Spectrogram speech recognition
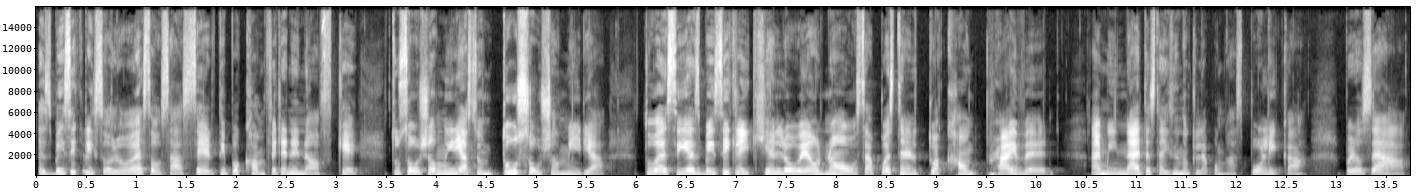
es basically solo eso, o sea, ser tipo confident enough que tu social media son tu social media. Tú decides basically quién lo ve o no, o sea, puedes tener tu account private. I mean, nadie te está diciendo que la pongas pública, pero o sea,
